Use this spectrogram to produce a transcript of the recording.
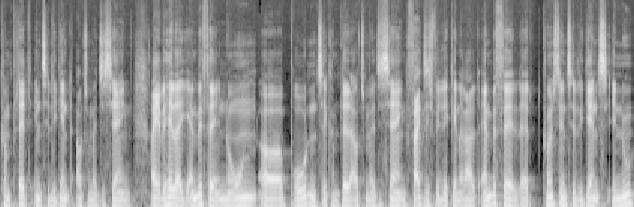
komplet intelligent automatisering, og jeg vil heller ikke anbefale nogen at bruge den til komplet automatisering. Faktisk vil jeg generelt anbefale, at kunstig intelligens endnu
